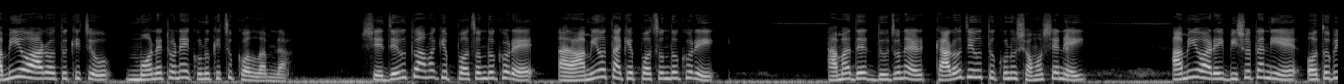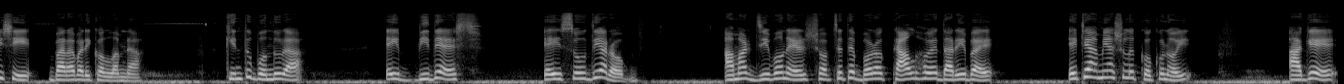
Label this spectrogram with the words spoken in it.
আমিও আর অত কিছু মনে টনে কোনো কিছু করলাম না। সে যেহেতু আমাকে পছন্দ করে, আর আমিও তাকে পছন্দ করি, আমাদের দুজনের কারও যেহেতু কোনো সমস্যা নেই, আমিও আর এই বিষয়টা নিয়ে অত বেশি বাড়াবাড়ি করলাম না। কিন্তু বন্ধুরা, এই বিদেশ এই সৌদি আরব, আমার জীবনের সবচেয়ে বড় কাল হয়ে দাঁড়িয়ে, এটা আমি আসলে কখনোই আগে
